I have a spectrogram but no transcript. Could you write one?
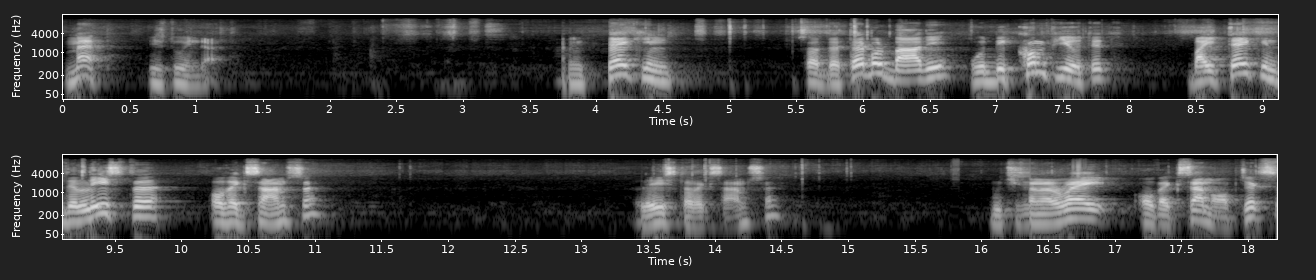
Map is doing that. I'm taking, so the table body would be computed by taking the list of exams, list of exams, which is an array of exam objects,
